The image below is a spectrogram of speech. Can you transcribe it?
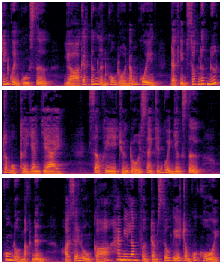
chính quyền quân sự do các tướng lĩnh quân đội nắm quyền đã kiểm soát đất nước trong một thời gian dài. Sau khi chuyển đổi sang chính quyền dân sự, quân đội mặc định họ sẽ luôn có 25% số ghế trong quốc hội.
